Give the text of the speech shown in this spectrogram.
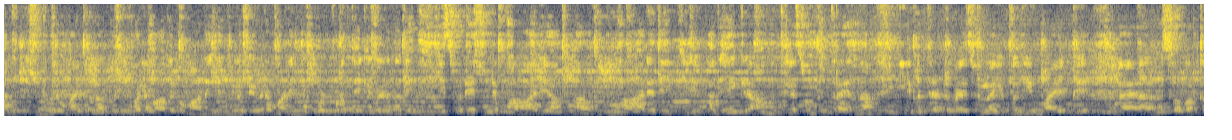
അതിനിഷ്ഠൂരമായിട്ടുള്ള ഒരു കൊലപാതകമാണ് എന്നുള്ള വിവരമാണ് ഇപ്പോൾ പുറത്തേക്ക് വരുന്നത്. ഈ സുരേഷിന്റെ ഭാര്യ ഭാരതിക്ക് അതേ ഗ്രാമത്തിലെ സുമിത്ര എന്ന ഇരുപത്തിരണ്ട് വയസ്സുള്ള യുവതിയുമായിട്ട് സ്വവർഗ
